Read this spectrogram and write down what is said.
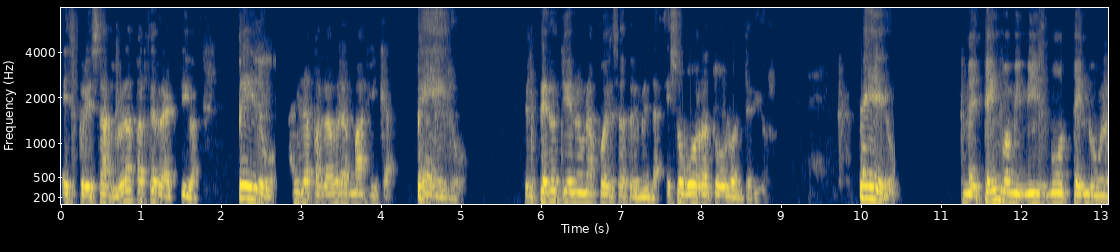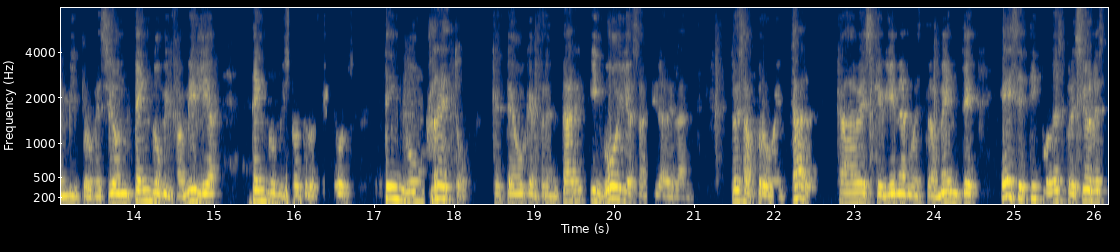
es expresarlo, es la parte reactiva. Pero hay la palabra mágica, pero. El pero tiene una fuerza tremenda. Eso borra todo lo anterior. Pero me tengo a mí mismo, tengo mi profesión, tengo mi familia, tengo mis otros hijos, tengo un reto que tengo que enfrentar y voy a salir adelante. Entonces, aprovechar cada vez que viene a nuestra mente ese tipo de expresiones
